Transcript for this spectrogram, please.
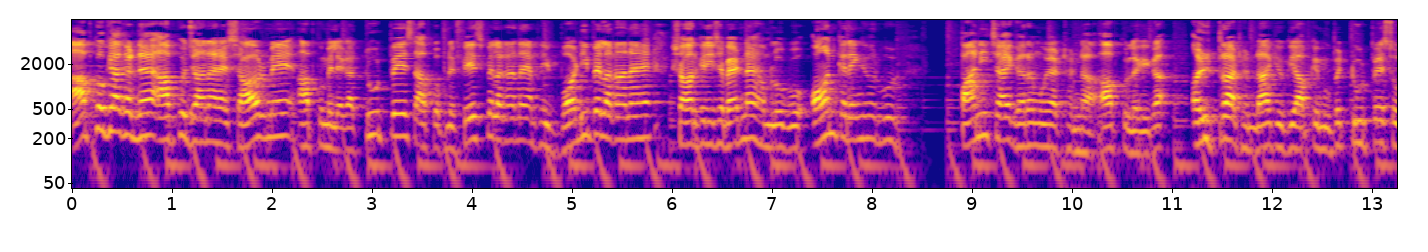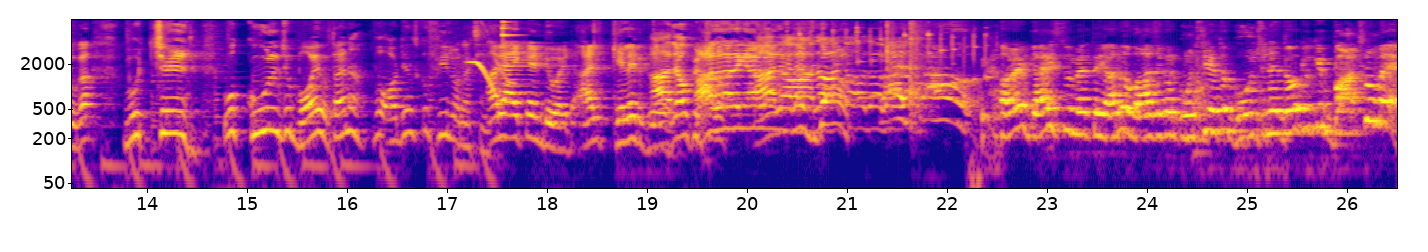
आपको क्या करना है? आपको जाना है शावर में आपको मिलेगा टूथपेस्ट आपको अपने फेस पे लगाना है अपनी बॉडी पे लगाना है। शावर के नीचे बैठना है हम लोग वो ऑन करेंगे और वो पानी चाहे गर्म हो या ठंडा आपको लगेगा अल्ट्रा ठंडा क्योंकि आपके मुँह पे टूथपेस्ट होगा। वो चिल्ड वो कूल जो बॉय होता है ना वो ऑडियंस को फील होना चाहिए। अरे I can do it I kill it आ जाओ फिर आ चलो। जाओ आ जाओ, आ जाओ, आ जाओ, आ जाओ। ऑलराइट गाइस तो मैं तैयार हूँ। आवाज़ अगर गूंज रही है तो गूंजने दो क्योंकि बाथरूम है।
